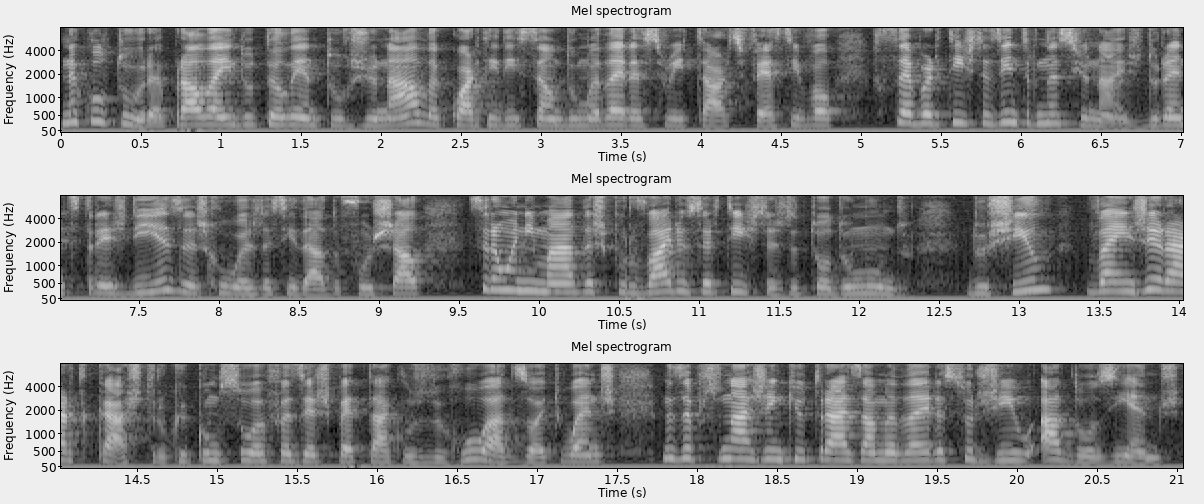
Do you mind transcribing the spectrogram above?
Na cultura, para além do talento regional, a quarta edição do Madeira Street Art Festival recebe artistas internacionais. Durante três dias, as ruas da cidade do Funchal serão animadas por vários artistas de todo o mundo. Do Chile vem Gerard Castro, que começou a fazer espetáculos de rua há 18 anos, mas a personagem que o traz à Madeira surgiu há 12 anos.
